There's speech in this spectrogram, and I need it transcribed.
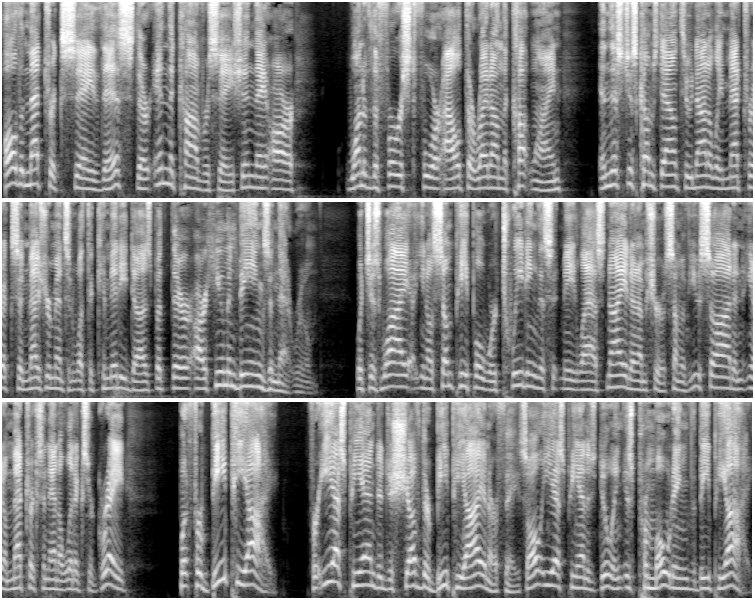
All the metrics say this. They're in the conversation. They are one of the first four out. They're right on the cut line. And this just comes down to not only metrics and measurements and what the committee does, but there are human beings in that room which is why you know some people were tweeting this at me last night, and I'm sure some of you saw it. And you know, metrics and analytics are great, but for BPI, for ESPN to just shove their BPI in our face, all ESPN is doing is promoting the BPI.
